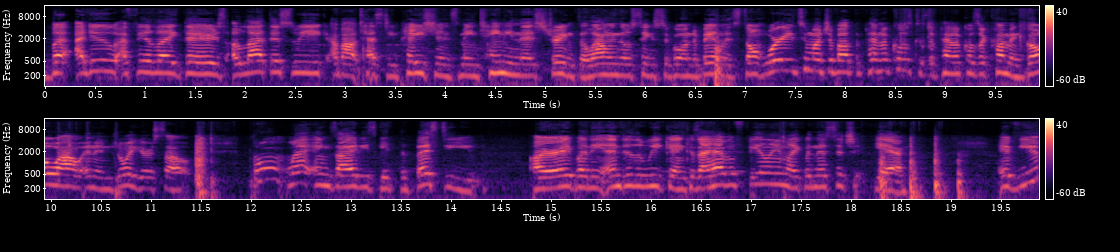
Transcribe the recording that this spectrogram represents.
but I do, I feel like there's a lot this week about testing patience, maintaining that strength, allowing those things to go into balance. Don't worry too much about the pentacles because the pentacles are coming. Go out and enjoy yourself. Don't let anxieties get the best of you. All right, by the end of the weekend. Because I have a feeling like when this situation, yeah. If you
